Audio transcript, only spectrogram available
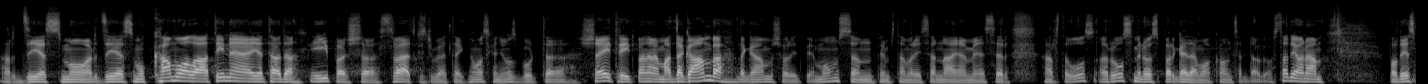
Ar dziesmu, ar dziesmu kamolā tinēja tāda īpaša svētku, gribētu teikt, noskaņa uzbūrt šeit rīt panorāmā Dagamba. Dagamba šorīt pie mums, un pirms tam arī sarunājāmies ar Arstu Rūsmirus par gaidāmo koncertu Daugavas stadionā. Paldies!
